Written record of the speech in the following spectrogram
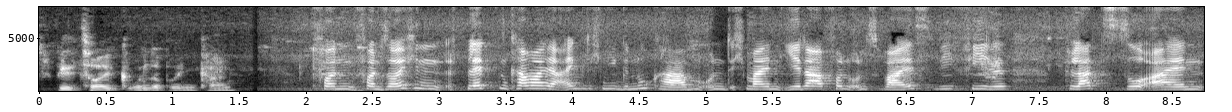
Spielzeug unterbringen kann. Von, von solchen Plätzen kann man ja eigentlich nie genug haben. Und ich meine, jeder von uns weiß, wie viel Platz so ein,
